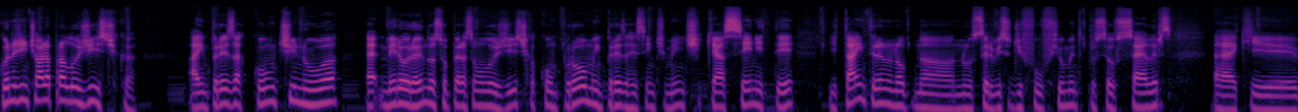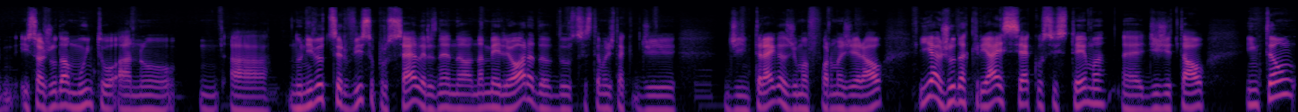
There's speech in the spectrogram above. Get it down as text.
Quando a gente olha para a logística, a empresa continua é, melhorando a sua operação logística, comprou uma empresa recentemente, que é a CNT, e está entrando no, na, no serviço de fulfillment para os seus sellers, é, que isso ajuda muito a no, a, no nível de serviço para os sellers, né, na, na melhora do, do sistema de, de, de, entregas de uma forma geral e ajuda a criar esse ecossistema é, digital. Então,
